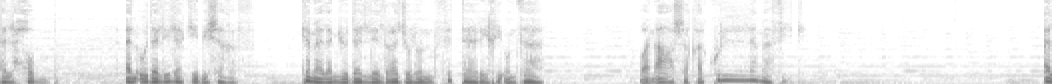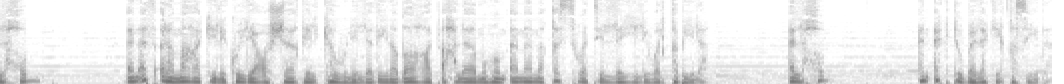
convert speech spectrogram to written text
الحب. أن أدللك بشغف كما لم يدلل رجل في التاريخ أنثاه. وأن أعشق كل ما فيك. الحب؟ أن أثأر معك لكل عشاق الكون الذين ضاعت أحلامهم أمام قسوة الليل والقبيلة. الحب؟ أن أكتب لك قصيدة.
